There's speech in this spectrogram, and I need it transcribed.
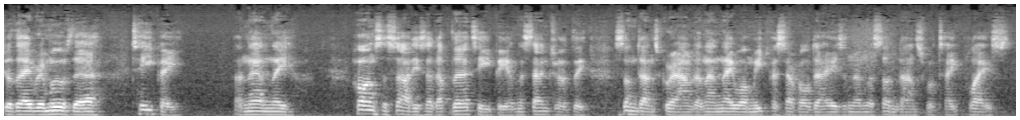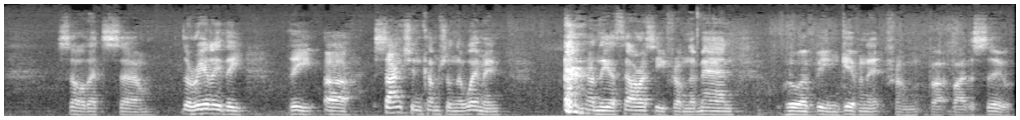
do they remove their teepee, and then the Horn Society set up their teepee in the centre of the Sundance ground, and then they will meet for several days, and then the Sundance will take place. So that's um, the really the the uh, sanction comes from the women, and the authority from the men who have been given it from by, by the Sioux.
